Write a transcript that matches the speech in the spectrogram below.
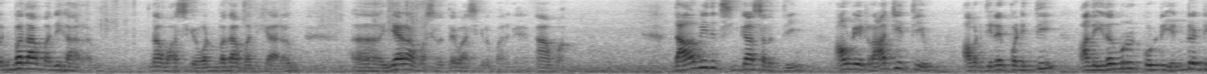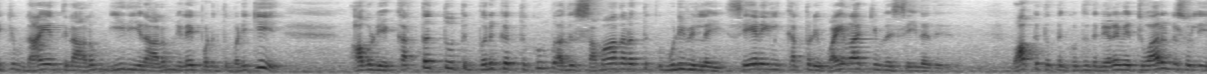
ஒன்பதாம் அதிகாரம். நான் வாசிக்கிறேன் ஒன்பதாம் அதிகாரம். ஏழாம் வசனத்தை வாசிக்கிறேன் பாருங்க. ஆமாம் தாவீதின் சிங்காசனத்தையும் அவனுடைய ராஜ்யத்தையும் அவர் நிலைப்படுத்தி அதை இதமுறை கொண்டு என்றென்றைக்கும் நியாயத்தினாலும் நீதியினாலும் நிலைப்படுத்தும்படிக்கு அவருடைய கர்த்தத்துவத்தின் பெருக்கத்துக்கும் அது சமாதானத்துக்கும் முடிவில்லை. சேனையில் கர்த்தருடைய வைராக்கியம் இதை செய்தது. வாக்குத்தத்தை குறித்து நிறைவேற்றுவார் என்று சொல்லி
